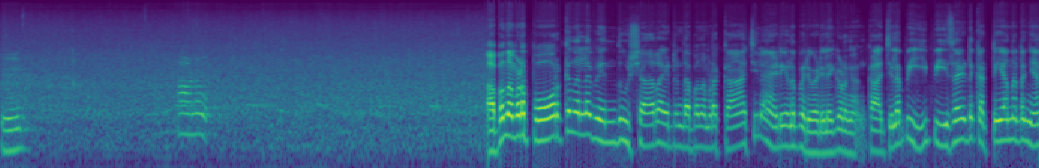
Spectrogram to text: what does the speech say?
嗯。二楼 അപ്പൊ നമ്മുടെ പോർക്ക് നല്ല വെന്ത് ഉഷാറായിട്ടുണ്ട്. അപ്പൊ നമ്മുടെ കാച്ചിൽ ആഡ് ചെയ്യണ പരിപാടിയിലേക്ക് തുടങ്ങാം. കാച്ചിൽ അപ്പൊ ഈ പീസായിട്ട് കട്ട് ചെയ്യാന്നിട്ട് ഞാൻ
